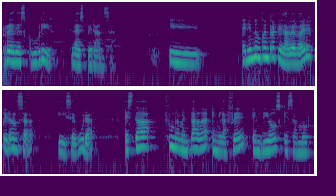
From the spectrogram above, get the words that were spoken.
redescubrir la esperanza. Y teniendo en cuenta que la verdadera esperanza y segura está fundamentada en la fe en Dios que es amor,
